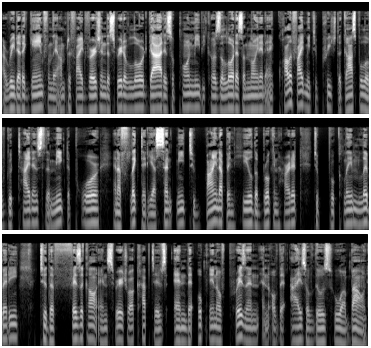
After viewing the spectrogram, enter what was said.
I read that again from the Amplified Version. The Spirit of Lord God is upon me because the Lord has anointed and qualified me to preach the gospel of good tidings to the meek, the poor, and afflicted. He has sent me to bind up and heal the brokenhearted, to proclaim liberty to the physical and spiritual captives and the opening of prison and of the eyes of those who are bound,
